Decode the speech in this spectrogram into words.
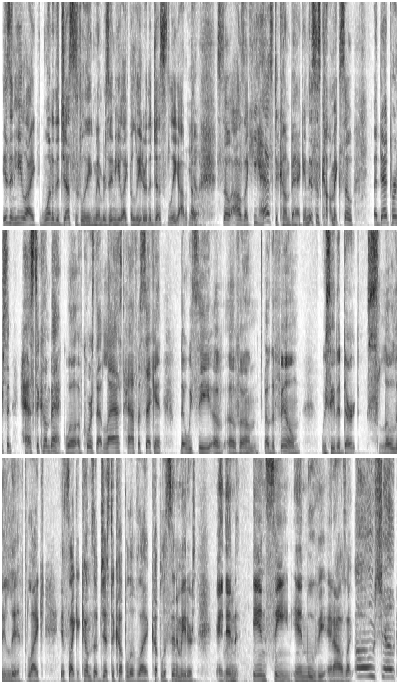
Isn't he like one of the Justice League members? Isn't he like the leader of the Justice League? I don't know. Yeah. So I was like, he has to come back. And this is comics. So a dead person has to come back. Well, of course, that last half a second that we see of of um of the film, we see the dirt slowly lift. Like it's like it comes up just a couple of like couple of centimeters and then in scene, in movie. And I was like, oh shoot,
